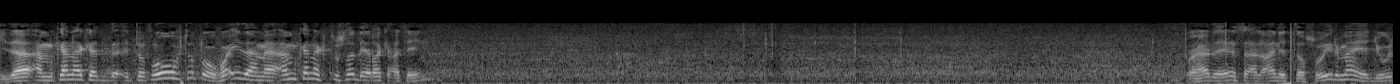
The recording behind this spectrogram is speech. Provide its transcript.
إذا أمكنك تطوف تطوف. وإذا ما أمكنك تصلي ركعتين. وهذا يسأل عن التصوير ما يجوز؟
